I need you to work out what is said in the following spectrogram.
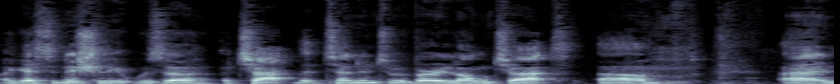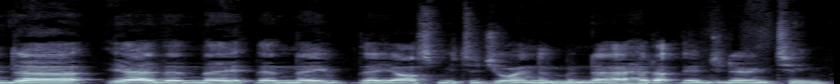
I guess initially it was a, a chat that turned into a very long chat. Um, and uh, yeah, then they then they they asked me to join them and uh, head up the engineering team.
